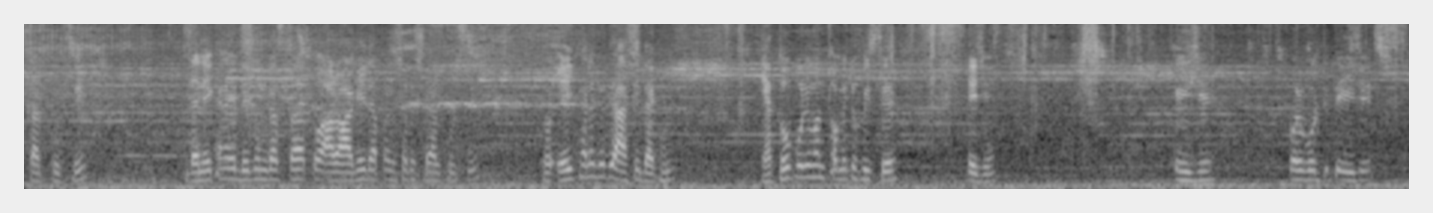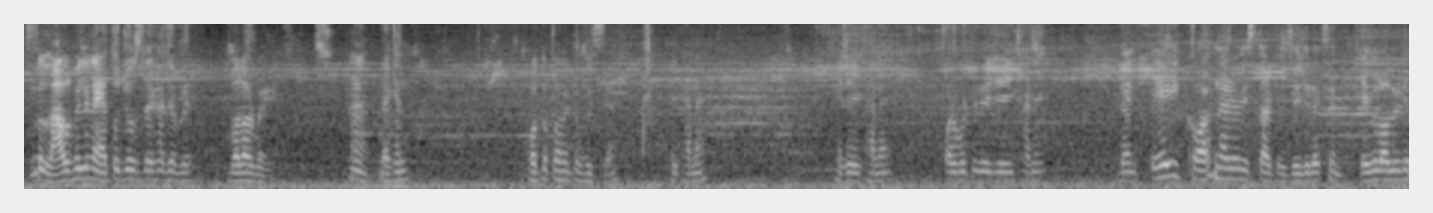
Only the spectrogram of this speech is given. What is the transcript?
স্টার্ট করছি। দেন এইখানে এই বেগুন গাছটা তো আরও আগেই আপনাদের সাথে শেয়ার করছি। তো এইখানে যদি আসি দেখেন, এত পরিমাণ টমেটো হয়েছে। এই যে এই যে পরবর্তীতে এই যে লাল হইলে না এত জোস দেখা যাবে বলার বাইরে। হ্যাঁ দেখেন কত টমেটো হয়েছে এখানে। এই যে এইখানে পরবর্তীতে এই যে এইখানে। দেন এই কর্নারেও স্টার্ট হয়েছে এই যে দেখছেন, এগুলো অলরেডি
